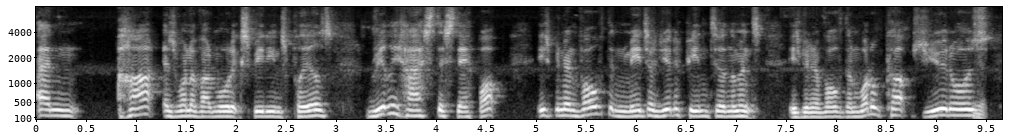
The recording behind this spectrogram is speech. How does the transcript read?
And Hart is one of our more experienced players, really has to step up. He's been involved in major European tournaments, he's been involved in World Cups, Euros, yeah.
